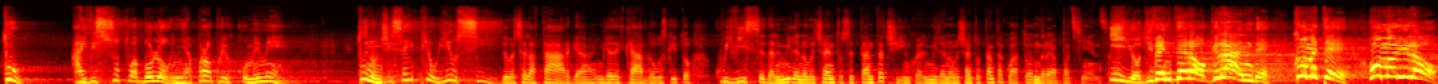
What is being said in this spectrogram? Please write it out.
tu hai vissuto a Bologna proprio come me. Tu non ci sei più, io sì, dove c'è la targa in via del Cardo, ho scritto qui visse dal 1975 al 1984 Andrea Pazienza. Io diventerò grande come te o morirò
